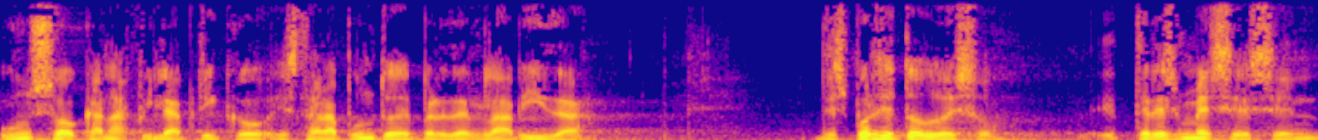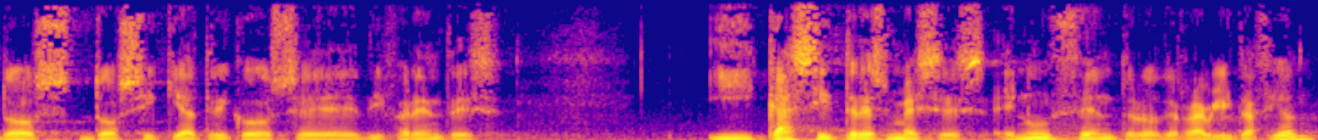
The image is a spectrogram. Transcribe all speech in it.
un shock anafiláptico, estar a punto de perder la vida, después de todo eso, tres meses en dos, dos psiquiátricos eh, diferentes y casi tres meses en un centro de rehabilitación,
